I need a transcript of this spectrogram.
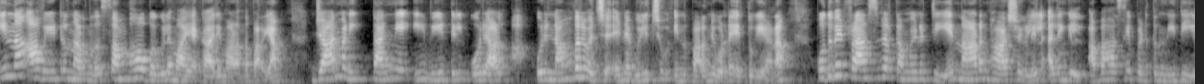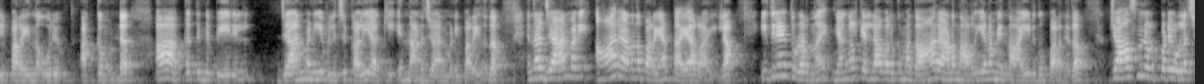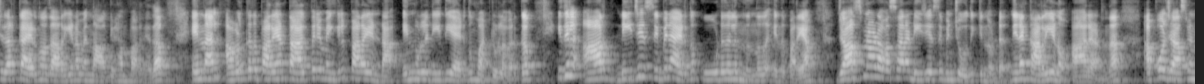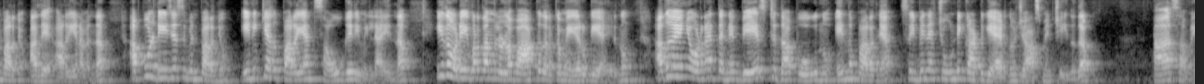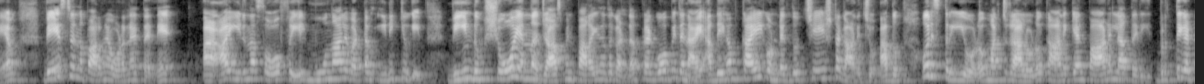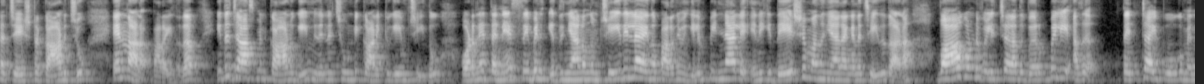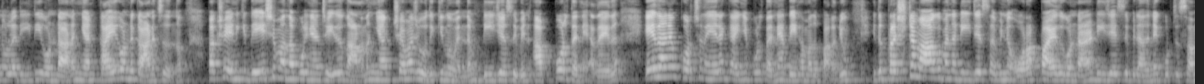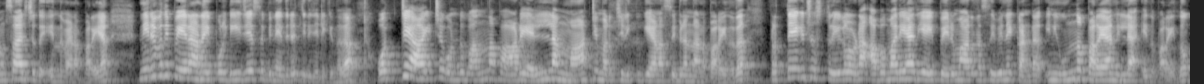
ഇന്ന് ആ വീട്ടിൽ നടന്നത് സംഭവ ബഹുലമായ കാര്യമാണെന്ന് പറയാം. ജാൻമണി തന്നെ ഈ വീട്ടിൽ ഒരാൾ ഒരു നമ്പർ വെച്ച് എന്നെ വിളിച്ചു എന്ന് പറഞ്ഞുകൊണ്ട് എത്തുകയാണ്. പൊതുവെ ട്രാൻസ്ജെൻഡർ കമ്മ്യൂണിറ്റിയെ നാടൻ ഭാഷകളിൽ അല്ലെങ്കിൽ അപഹാസ്യപ്പെടുത്തുന്ന രീതിയിൽ പറയുന്ന ഒരു അക്കമുണ്ട്. ആ അക്കത്തിന്റെ പേരിൽ ജാൻമണിയെ വിളിച്ച് കളിയാക്കി എന്നാണ് ജാൻമണി പറയുന്നത്. എന്നാൽ ജാൻമണി ആരാണെന്ന് പറയാൻ തയ്യാറായില്ല. ഇതിനെ തുടർന്ന് ഞങ്ങൾക്ക് എല്ലാവർക്കും അത് ആരാണെന്ന് അറിയണമെന്നായിരുന്നു പറഞ്ഞത്. ജാസ്മിൻ ഉൾപ്പെടെയുള്ള ചിലർക്കായിരുന്നു അത് അറിയണമെന്ന് ആഗ്രഹം പറഞ്ഞത്. എന്നാൽ അവൾക്കത് പറയാൻ താല്പര്യമെങ്കിൽ പറയണ്ട എന്നുള്ള രീതിയായിരുന്നു മറ്റുള്ളവർക്ക്. ഇതിൽ ആർ ഡി ജെ സിബിനായിരുന്നു കൂടുതലും നിന്നത് എന്ന് പറയാം. ജാസ്മിനോട് അവസാനം ഡി ജെ സിബിൻ ചോദിക്കുന്നുണ്ട് നിനക്കറിയണോ ആരാണെന്ന്? അപ്പോൾ ജാസ്മിൻ പറഞ്ഞു അതെ അറിയണമെന്ന്. അപ്പോൾ ഡി ജെ സിബിൻ പറഞ്ഞു എനിക്കത് പറയാൻ സൗകര്യമില്ല എന്ന്. ഇതോടെ ഇവർ തമ്മിലുള്ള വാക്ക് തർക്കം ഏറുകയായിരുന്നു. അത് കഴിഞ്ഞ് ഉടനെ തന്നെ വേസ്റ്റ് ഇതാ പോകുന്നു എന്ന് പറഞ്ഞ് സിബിനെ ചൂണ്ടിക്കാട്ടുകയായിരുന്നു ജാസ്മിൻ ചെയ്തത്. ആ സമയം വേസ്റ്റ് എന്ന് പറഞ്ഞ ഉടനെ തന്നെ ആ- ഇരുന്ന സോഫയിൽ മൂന്നാൽ വട്ടം ഇടിക്കുകയും വീണ്ടും ഷോ എന്ന് ജാസ്മിൻ പറയുന്നത് കണ്ട് പ്രകോപിതനായി അദ്ദേഹം കൈ കൊണ്ട് എന്തോ ചേഷ്ട കാണിച്ചു. അതും ഒരു സ്ത്രീയോടോ മറ്റൊരാളോടോ കാണിക്കാൻ പാടില്ലാത്ത രീതി വൃത്തികെട്ട ചേഷ്ട കാണിച്ചു എന്നാണ് പറയുന്നത്. ഇത് ജാസ്മിൻ കാണുകയും ഇതിനെ ചൂണ്ടിക്കാണിക്കുകയും ചെയ്തു. ഉടനെ തന്നെ സിബിൻ ഇത് ഞാനൊന്നും ചെയ്തില്ല എന്ന് പറഞ്ഞുവെങ്കിലും പിന്നാലെ എനിക്ക് ദേഷ്യം വന്ന് ഞാൻ അങ്ങനെ ചെയ്തതാണ്. വാ കൊണ്ട് വിളിച്ചാൽ അത് വെർബലി അത് തെറ്റായി പോകും എന്നുള്ള രീതി കൊണ്ടാണ് ഞാൻ കൈകൊണ്ട് കാണിച്ചതെന്നും പക്ഷേ എനിക്ക് ദേഷ്യം വന്നപ്പോൾ ഞാൻ ചെയ്തതാണെന്നും ഞാൻ ക്ഷമ ചോദിക്കുന്നുവെന്നും ഡി ജെ സിബിൻ അപ്പോൾ തന്നെ അതായത് ഏതാനും കുറച്ച് നേരം കഴിഞ്ഞപ്പോൾ തന്നെ അദ്ദേഹം അത് പറഞ്ഞു. ഇത് പ്രശ്നമാകുമെന്ന് ഡി ജെ സിബിന് ഉറപ്പായതുകൊണ്ടാണ് ഡി ജെ സിബിൻ അതിനെക്കുറിച്ച് സംസാരിച്ചത് എന്ന് വേണം പറയാൻ. നിരവധി പേരാണ് ഇപ്പോൾ ഡി ജെ സിബിനെതിരെ തിരിഞ്ഞിരിക്കുന്നത്. ഒറ്റ ആഴ്ച കൊണ്ട് വന്ന പാടെ എല്ലാം മാറ്റിമറിച്ചിരിക്കുകയാണ് സിബിൻ എന്നാണ് പറയുന്നത്. പ്രത്യേകിച്ച് സ്ത്രീകളോട് അപമര്യാദയായി പെരുമാറുന്ന സിബിനെ കണ്ട് ഇനി ഒന്നും പറയാനില്ല എന്ന് പറയുന്നു.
